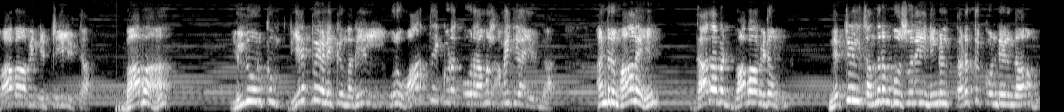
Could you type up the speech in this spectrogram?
பாபாவின் நெற்றியில் இட்டார். பாபா எல்லோருக்கும் வியப்பை அளிக்கும் வகையில் ஒரு வார்த்தை கூட கூறாமல் அமைதியாயிருந்தார். அன்று மாலை தாதாபட் பாபாவிடம் நெற்றியில் சந்திரம் பூசுவதை நீங்கள் தடுத்துக் கொண்டிருந்தாலும்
